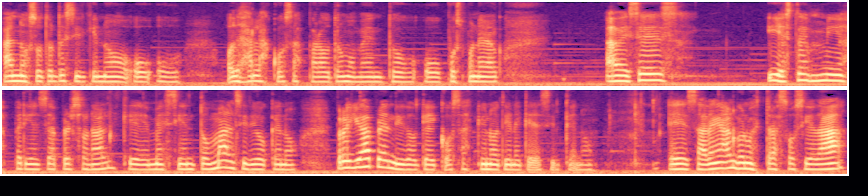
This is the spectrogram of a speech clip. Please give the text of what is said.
al nosotros decir que no o, dejar las cosas para otro momento o posponer algo, a veces y esta es mi experiencia personal, que me siento mal si digo que no. Pero yo he aprendido que hay cosas que uno tiene que decir que no. Eh, ¿Saben algo? Nuestra sociedad,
